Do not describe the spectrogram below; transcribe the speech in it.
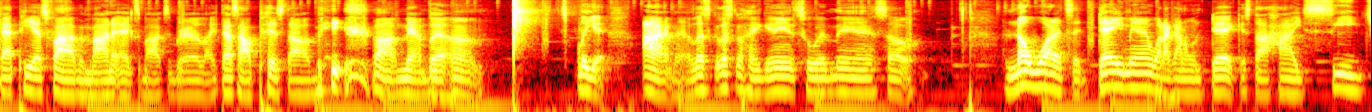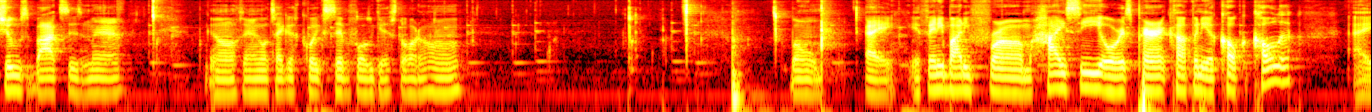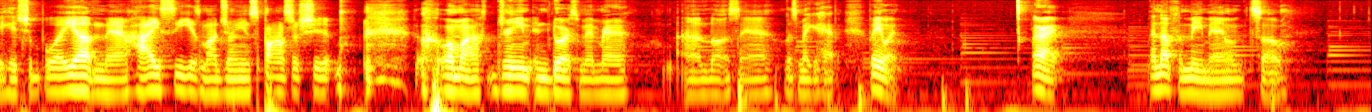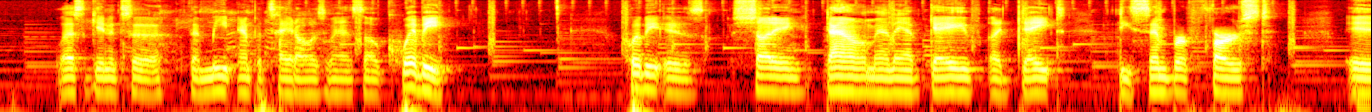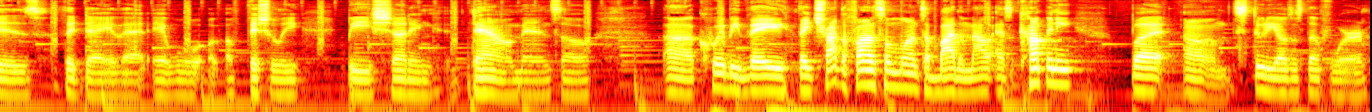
that PS5 and buying an Xbox, bro. Like that's how pissed I'll be, oh, man. But um, but yeah, all right, man. Let's let's go ahead and get into it, man. So. No water today, man. What I got on deck is the Hi-C juice boxes, man. You know what I'm saying? I'm gonna take a quick sip before we get started. On. Boom. Hey, if anybody from Hi-C or its parent company of Coca Cola, hey, hit your boy up, man. Hi-C is my dream sponsorship or my dream endorsement, man. I don't know what I'm saying. Let's make it happen. But anyway, all right. Enough of me, man. So let's get into the meat and potatoes, man. So Quibi. Quibi is shutting down, man. They have gave a date. December 1st is the day that it will officially be shutting down, man. So uh Quibi they they tried to find someone to buy them out as a company, but um studios and stuff were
